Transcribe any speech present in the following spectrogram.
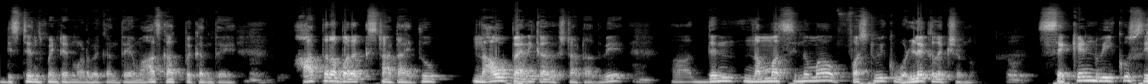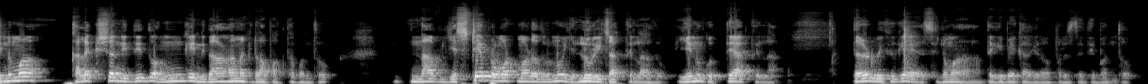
ಡಿಸ್ಟೆನ್ಸ್ ಮೇಂಟೈನ್ ಮಾಡ್ಬೇಕಂತೆ ಮಾಸ್ಕ್ ಹಾಕ್ಬೇಕಂತೆ ಆ ಥರ ಬರಕ್ಕೆ ಸ್ಟಾರ್ಟ್ ಆಯ್ತು. ನಾವು ಪ್ಯಾನಿಕ್ ಆಗಕ್ಕೆ ಸ್ಟಾರ್ಟ್ ಆದ್ವಿ. ದೆನ್ ನಮ್ಮ ಸಿನಿಮಾ ಫಸ್ಟ್ ವೀಕ್ ಒಳ್ಳೆ collection second week cinema collection ಇದ್ದಿದ್ದು ಹಂಗೆ ನಿಧಾನಕ್ಕೆ ಡ್ರಾಪ್ ಆಗ್ತಾ ಬಂತು. ನಾವು ಎಷ್ಟೇ ಪ್ರಮೋಟ್ ಮಾಡಿದ್ರು ಎಲ್ಲೂ ರೀಚ್ ಆಗ್ತಿಲ್ಲ ಅದು. ಏನು ಗೊತ್ತೇ ಆಗ್ತಿಲ್ಲ. ತರ್ಡ್ ವೀಕ್ಗೆ ಸಿನಿಮಾ ತೆಗಿಬೇಕಾಗಿರೋ ಪರಿಸ್ಥಿತಿ ಬಂತು.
